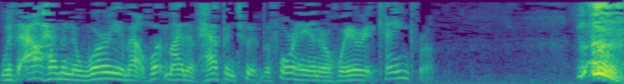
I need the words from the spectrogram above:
without having to worry about what might have happened to it beforehand or where it came from.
